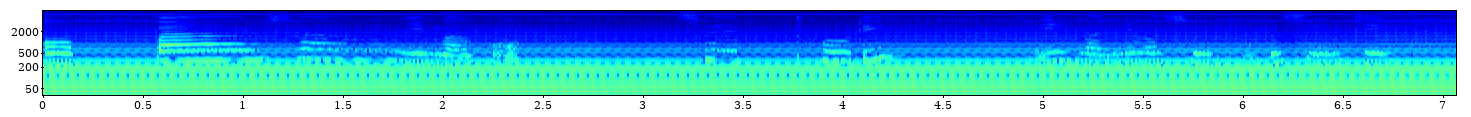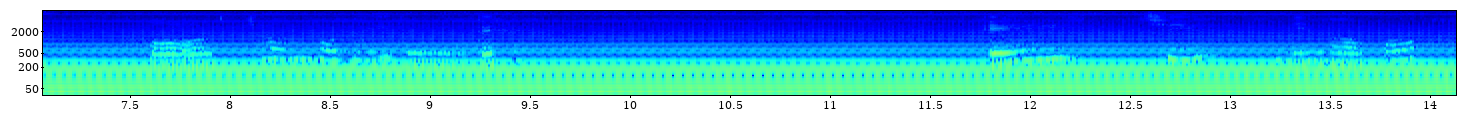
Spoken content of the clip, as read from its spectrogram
어, 빨상님하고 새토리님 안녕하세요 누구신지 어 처음 보는 이름인데 H님하고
